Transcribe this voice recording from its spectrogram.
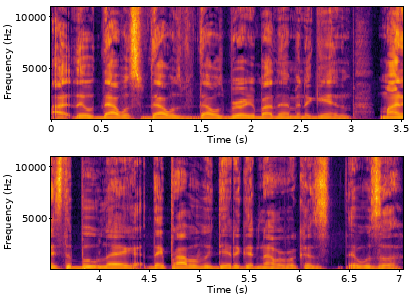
I, they, that was that was that was brilliant by them. And again, minus the bootleg, they probably did a good number because it was a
